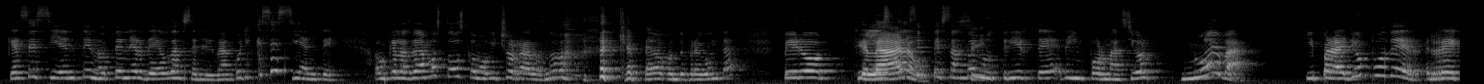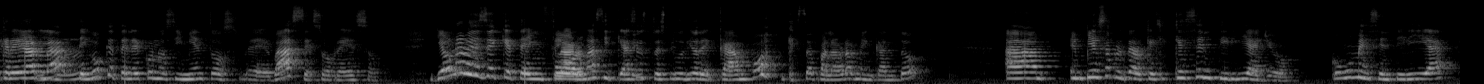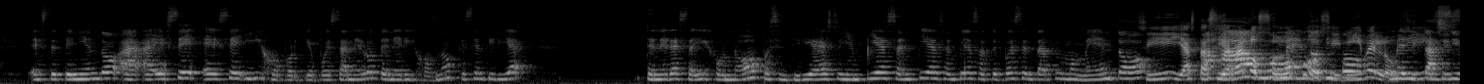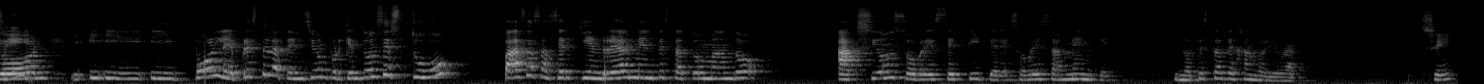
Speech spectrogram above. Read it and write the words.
qué se siente no tener deudas en el banco. Oye, ¿qué se siente? Aunque los veamos todos como bichos raros, ¿no? ¿Qué pedo con tu pregunta? Pero estás empezando a nutrirte de información nueva. Y para yo poder recrearla, tengo que tener conocimientos eh, bases sobre eso. Ya una vez de que te informas y que haces tu estudio de campo, que esa palabra me encantó, empieza a preguntar, ¿qué sentiría yo? ¿Cómo me sentiría este, teniendo a, ese, ese hijo? Porque pues anhelo tener hijos, ¿no? ¿Qué sentiría tener a ese hijo? No, pues sentiría eso y empieza, empieza, empieza, te puedes sentarte un momento. Sí, y hasta cierra los ojos y vívelo. Meditación Y, y, y ponle, preste la atención porque entonces tú pasas a ser quien realmente está tomando acción sobre ese títere, sobre esa mente, y no te estás dejando llevar. Sí.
